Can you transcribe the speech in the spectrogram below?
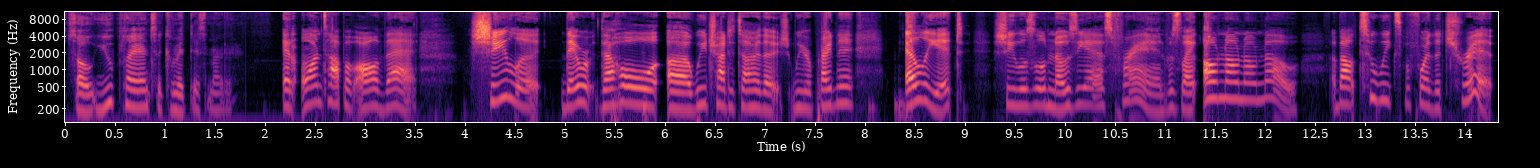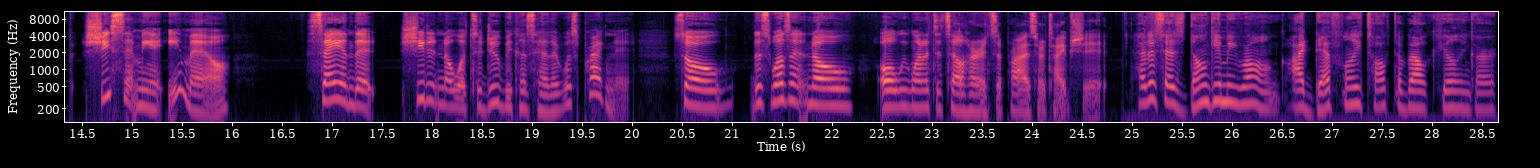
So you plan to commit this murder. And on top of all that, Sheila, they were that whole. Uh, we tried to tell her that we were pregnant. Elliot, Sheila's little nosy ass friend, was like, "Oh no, no, no!" About two weeks before the trip, she sent me an email saying that she didn't know what to do because Heather was pregnant. So this wasn't no, oh, we wanted to tell her and surprise her type shit. Heather says, Don't get me wrong. I definitely talked about killing her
